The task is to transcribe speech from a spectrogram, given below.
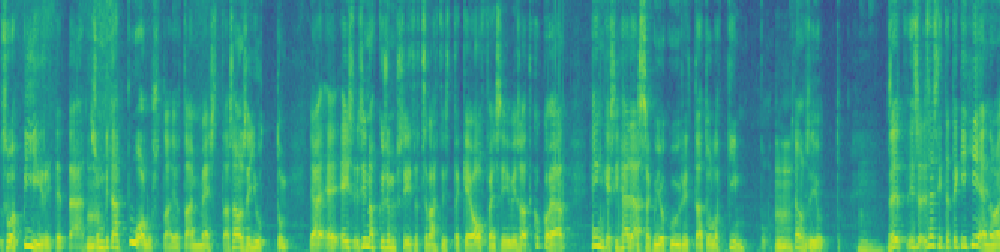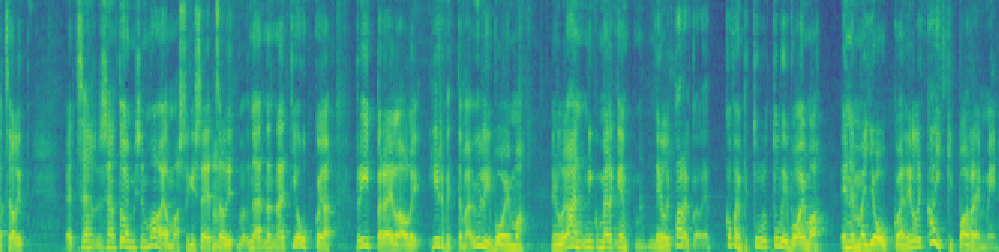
sua piiritetään. Mm. Sun pitää puolustaa jotain mestaa. Se on se juttu. Mm. Ja ei, ei siinä ole kysymys siitä, että sä lähtisit tekemään offensiivia. Sä oot koko ajan henkesi hädässä, kun joku yrittää tulla kimppuun. Mm. Se on se juttu. Mm. Se, se, se siitä teki hienoa, että sä olit että se, sehän toimi siinä maailmassakin se, että mm. nä, nä, näitä joukkoja, Reapereilla oli hirvittävä ylivoima, niillä oli aina niin kuin melkein, niillä oli par, kovempi tulivoima, enemmän joukkoja, niillä oli kaikki paremmin.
